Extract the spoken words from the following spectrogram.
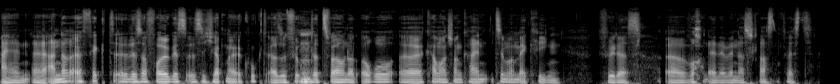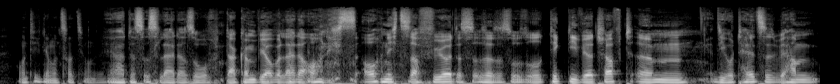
Ein äh, anderer Effekt äh, des Erfolges ist, ich habe mal geguckt, also für mhm. unter 200 Euro äh, kann man schon kein Zimmer mehr kriegen für das äh, Wochenende, wenn das Straßenfest und die Demonstration sind. Ja, das ist leider so. Da können wir aber leider auch nichts, auch nichts dafür. Das, das ist so, so tickt die Wirtschaft. Ähm, die Hotels, wir haben,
